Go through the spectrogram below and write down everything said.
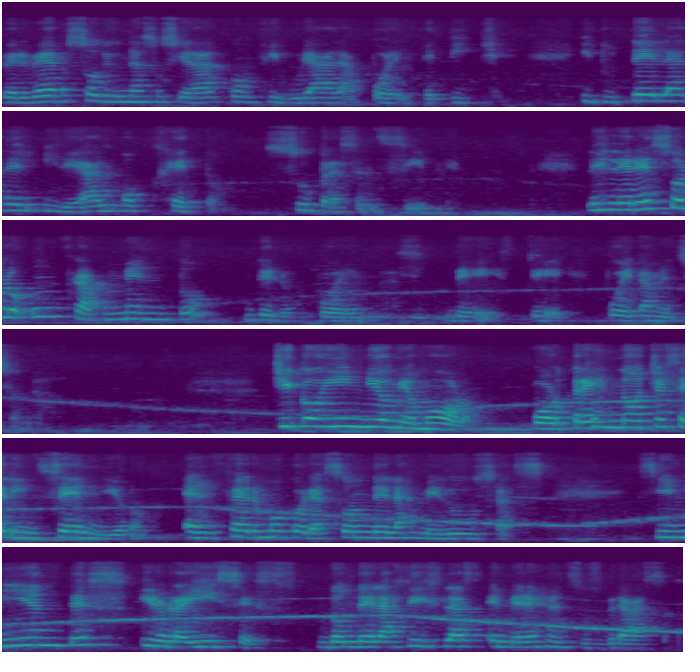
perverso de una sociedad configurada por el fetiche y tutela del ideal objeto suprasensible. Les leeré solo un fragmento de los poemas de este poeta mencionado. Chico indio, mi amor, por tres noches el incendio, enfermo corazón de las medusas, simientes y raíces, donde las islas emergen sus brazos.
